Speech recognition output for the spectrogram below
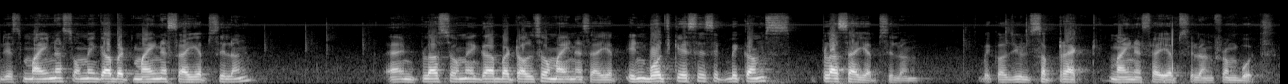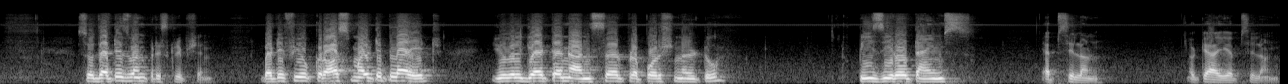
this minus omega, but minus i epsilon, and plus omega, but also minus i. In both cases, it becomes plus i epsilon because you will subtract minus i epsilon from both. So that is one prescription. But if you cross multiply it, you will get an answer proportional to P0 times epsilon, okay, I epsilon.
